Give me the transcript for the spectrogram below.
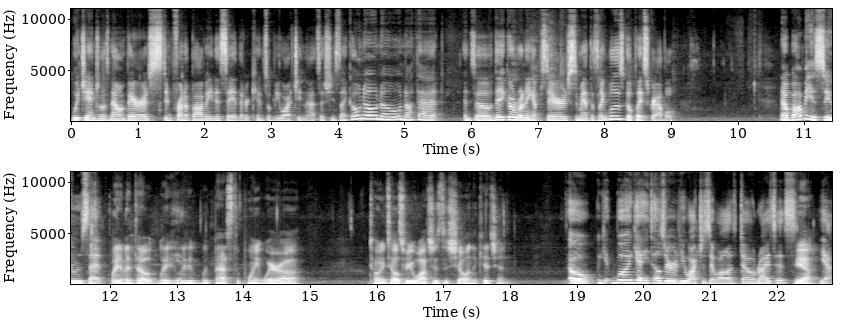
which Angela's now embarrassed in front of Bobby to say that her kids will be watching that. So she's like, oh, no, no, not that. And so they go running upstairs. Samantha's like, we'll just go play Scrabble. Now, Bobby assumes that Wait a minute though. Wait, Yeah. we didn't we passed the point where uh, Tony tells her he watches the show in the kitchen. Oh, well, yeah, he tells her he watches it while his dough rises. Yeah. Yeah.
